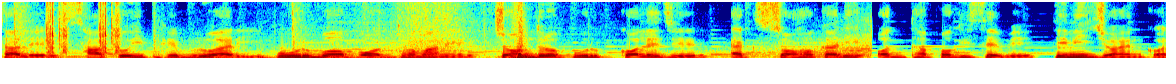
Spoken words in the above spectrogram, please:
সালের সাতই ফেব্রুয়ারি পূর্ব বর্ধমানের চন্দ্রপুর কলেজের এক সহকারী অধ্যাপক হিসেবে তিনি জয়েন করেন।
